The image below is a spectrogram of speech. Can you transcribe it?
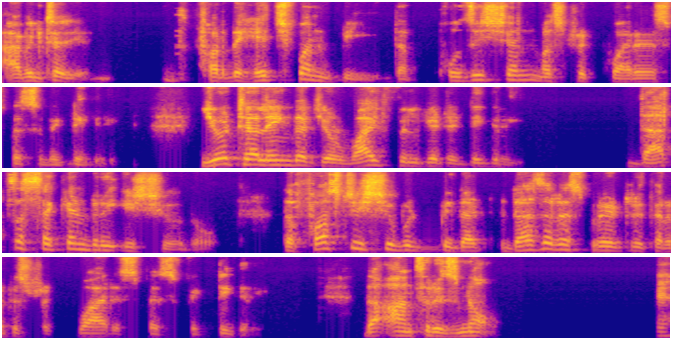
I will tell you. For the H1B, the position must require a specific degree. You're telling that your wife will get a degree. That's a secondary issue, though. The first issue would be that does a respiratory therapist require a specific degree? The answer is no. Yeah.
